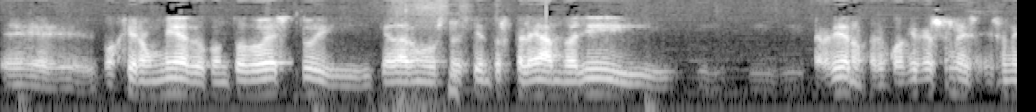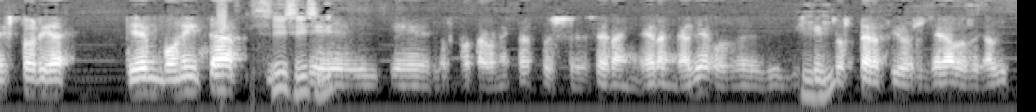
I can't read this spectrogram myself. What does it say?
eh, cogieron miedo con todo esto y quedaron los 300 peleando allí y, y- y perdieron. Pero en cualquier caso es, es una historia bien bonita Sí, sí, y sí. que, y que los protagonistas pues eran, eran gallegos de distintos tercios llegados de Galicia.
